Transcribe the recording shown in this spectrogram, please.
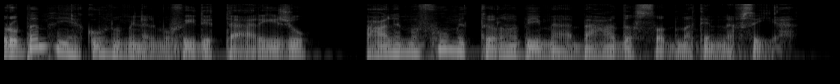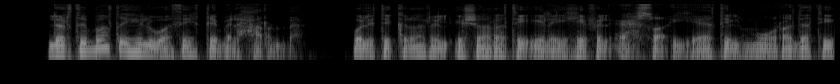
ربما يكون من المفيد التعريج على مفهوم اضطراب ما بعد الصدمة النفسية لارتباطه الوثيق بالحرب. ولتكرار الإشارة إليه في الإحصائيات الموردة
